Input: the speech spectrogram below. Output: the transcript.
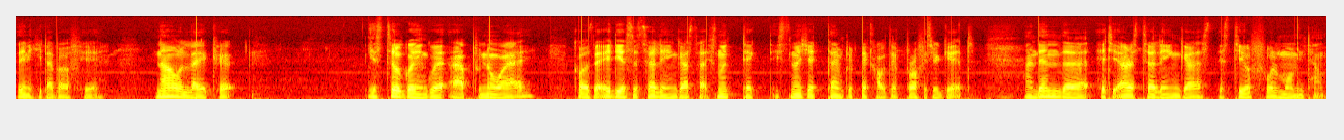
Then hit above here. Now like uh, it's still going way up. You know why? Because the ADX is telling us that it's not take it's not yet time to take out the profits you get. And then the ATR is telling us it's still full momentum.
